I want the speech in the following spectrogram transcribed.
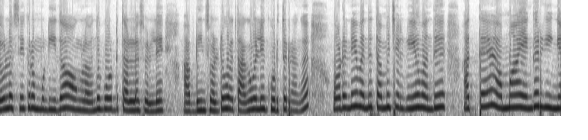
எவ்வளோ சீக்கிரம் முடியுதோ அவங்கள வந்து போட்டு தள்ள சொல்லு அப்படின்னு சொல்லிட்டு ஒரு தகவலையும் கொடுத்துட்றாங்க. உடனே வந்து தமிழ்ச்செல்வியும் வந்து அத்தை அம்மா எங்கே இருக்கீங்க?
